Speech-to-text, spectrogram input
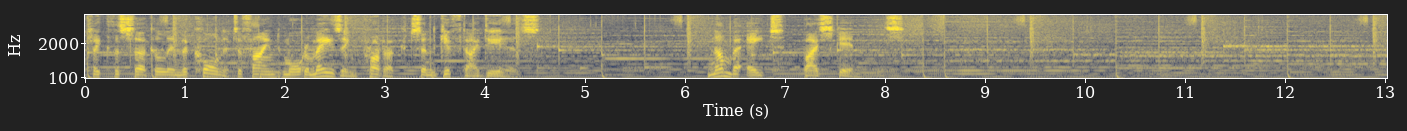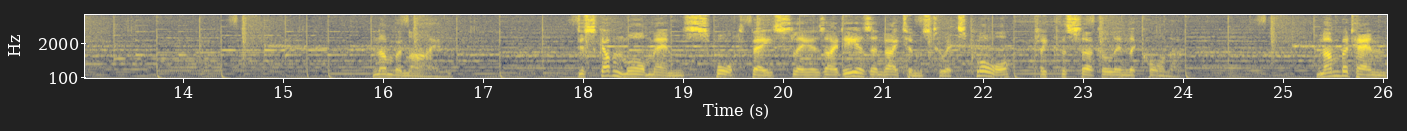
Click the circle in the corner to find more amazing products and gift ideas. Number 8, by Skins. Number 9. Discover more men's sport base layers ideas and items to explore, click the circle in the corner. Number 10.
